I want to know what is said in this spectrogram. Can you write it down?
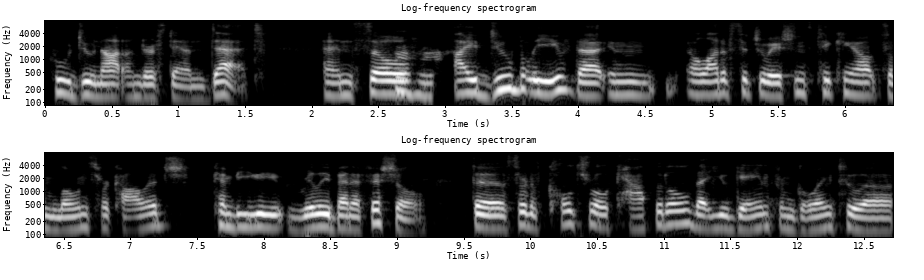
who do not understand debt. And so mm-hmm. I do believe that in a lot of situations, taking out some loans for college can be really beneficial. The sort of cultural capital that you gain from going to a,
